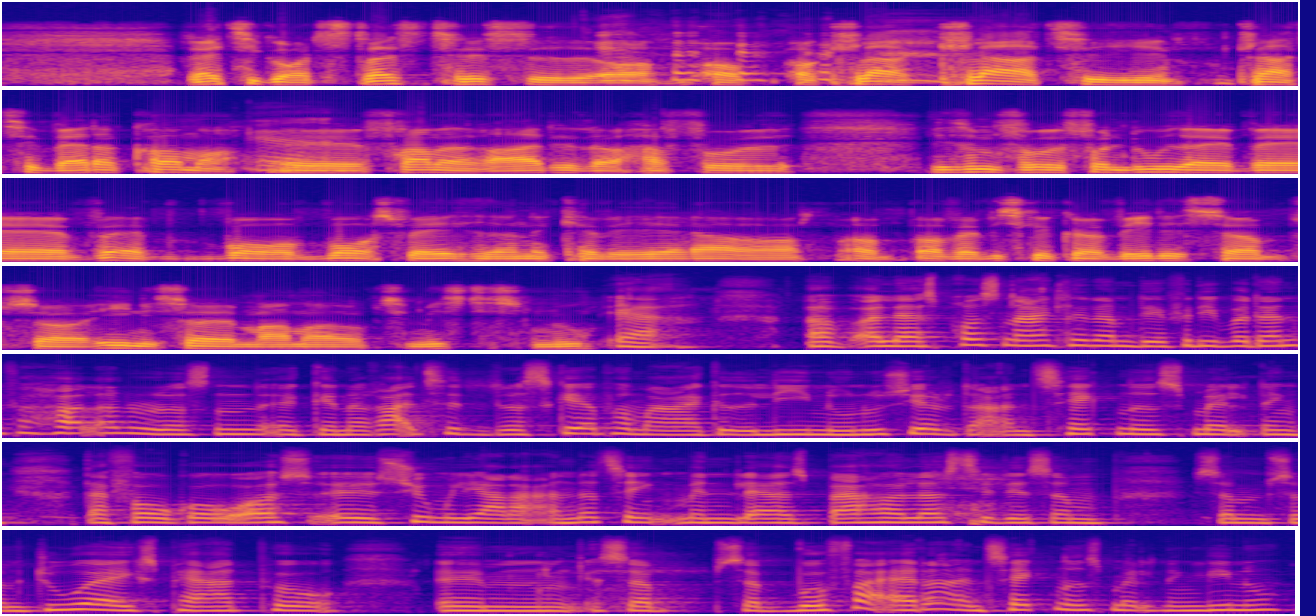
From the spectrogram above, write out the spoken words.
rigtig godt stresstestet og, og, og klar, klar, til, klar til, hvad der kommer ja. øh, fremadrettet, og har fået, ligesom fået fundet ud af, hvad, hvad, hvor, hvor svaghederne kan være, og, og, og hvad vi skal gøre ved det. Så, så egentlig så er jeg meget, meget optimistisk nu. Ja, og, og lad os prøve at snakke lidt om det, fordi hvordan forholder du dig sådan, øh, generelt til det, der sker på markedet lige nu? Nu siger du, der er en tech-nedsmeltning, der foregår også øh, 7 milliarder andre ting, men lad os bare holde os til det, som, som, som du er ekspert på. Øhm, så, så hvorfor er der en tech-nedsmeltning lige nu?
